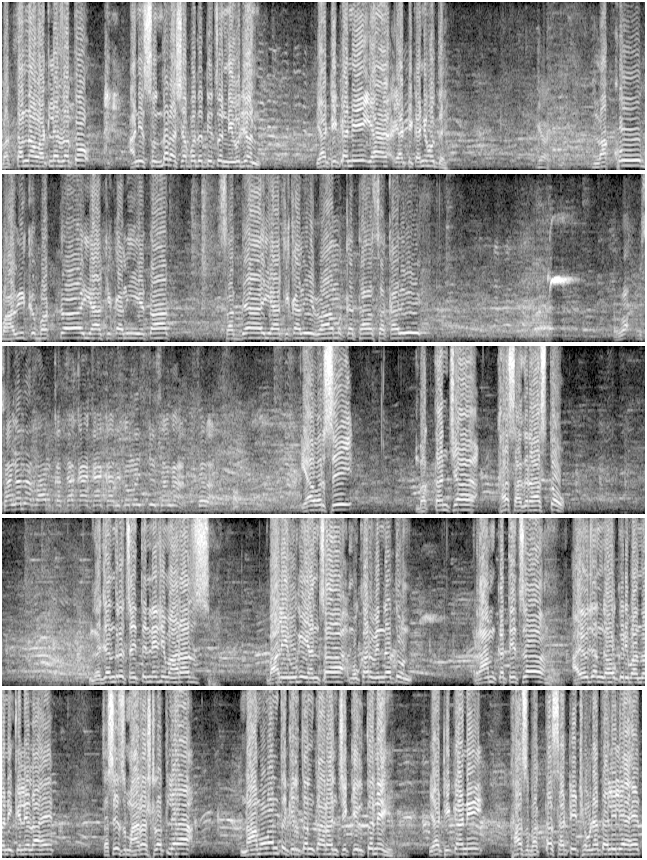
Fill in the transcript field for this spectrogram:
भक्तांना वाटला जातो. आणि सुंदर अशा पद्धतीचं नियोजन या ठिकाणी या या ठिकाणी होते. लाखो भाविक भक्त या ठिकाणी येतात. सध्या या ठिकाणी रामकथा सकाळी. रा- सांगा ना रामकथा काय काय कार्यक्रम आहेत ते सांगा. चला. यावर्षी भक्तांच्या खास आग्रह असतो. गजेंद्र चैतन्यजी महाराज बालयोगी यांचा मुखारविंदातून रामकथेचं आयोजन गावकरी बांधवांनी केलेलं आहे. तसेच महाराष्ट्रातल्या नामवंत कीर्तनकारांची कीर्तने या ठिकाणी खास भक्तासाठी ठेवण्यात आलेली आहेत.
